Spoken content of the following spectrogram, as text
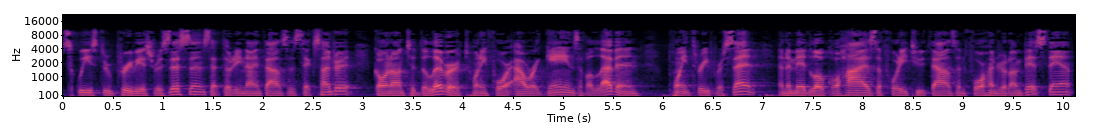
squeeze through previous resistance at 39,600 going on to deliver 24 hour gains of 11 0.3% and amid local highs of 42,400 on Bitstamp.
